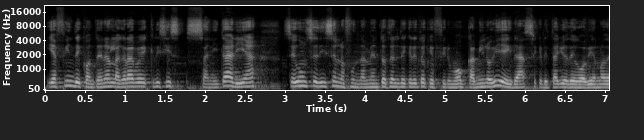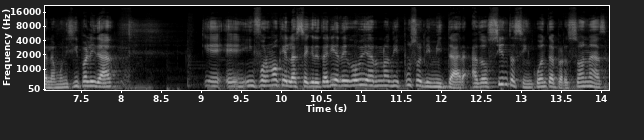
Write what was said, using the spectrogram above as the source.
y a fin de contener la grave crisis sanitaria, según se dicen los fundamentos del decreto que firmó Camilo Vieira, secretario de Gobierno de la municipalidad, que eh, informó que la Secretaría de Gobierno dispuso limitar a 250 personas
